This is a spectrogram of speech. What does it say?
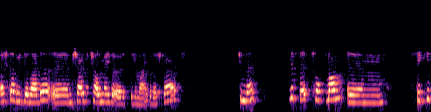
Başka videolarda e, şarkı çalmayı da öğretirim arkadaşlar. Şimdi flütte toplam e, 8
